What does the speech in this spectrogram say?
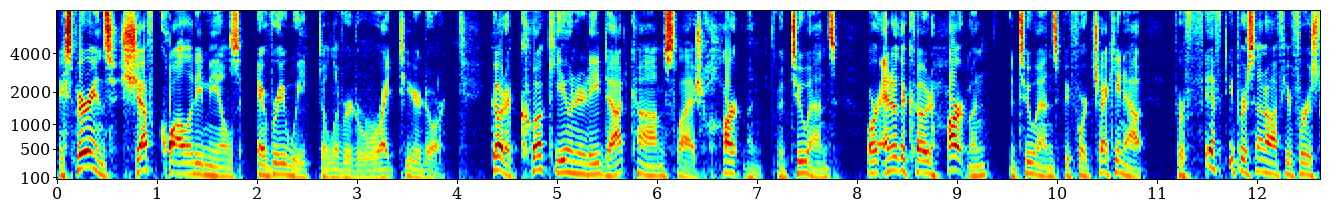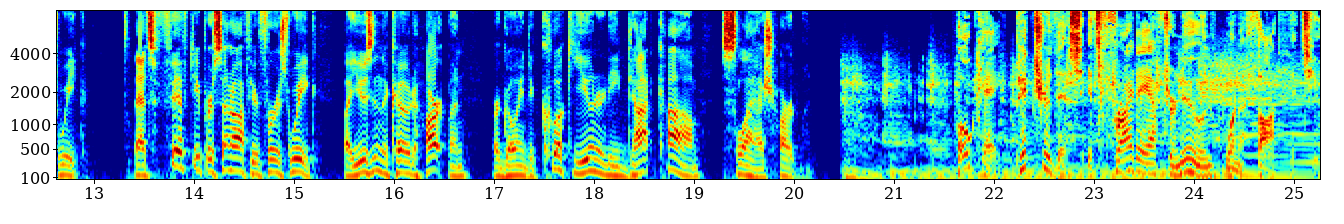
Experience chef quality meals every week delivered right to your door. Go to cookunity.com slash Hartmann with two N's or enter the code Hartmann with two N's before checking out for 50% off your first week. That's 50% off your first week by using the code Hartmann or going to cookunity.com slash Hartmann. Okay, picture this. It's Friday afternoon when a thought hits you.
